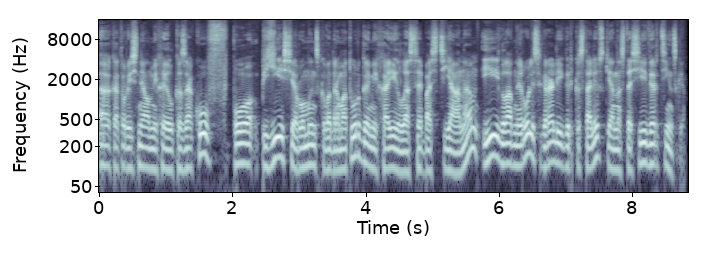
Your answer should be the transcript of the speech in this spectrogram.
э, который снял Михаил Казаков по пьесе румынского драматурга Михаила Себастьяна. И главные роли сыграли Игорь Костолевский и Анастасия Вертинская.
